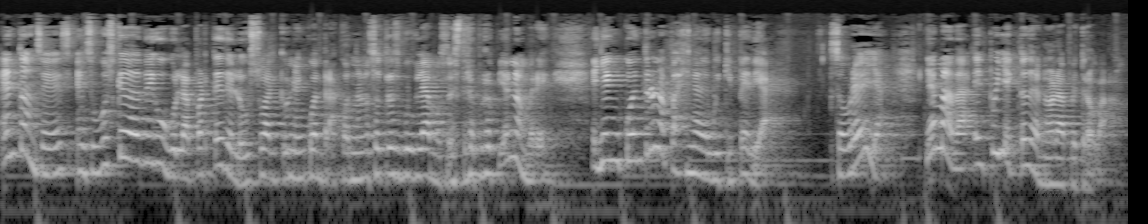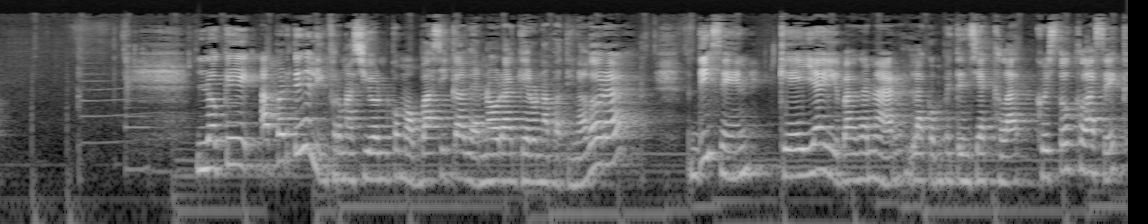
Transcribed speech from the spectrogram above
Entonces, en su búsqueda de Google, aparte de lo usual que uno encuentra cuando nosotros googleamos nuestro propio nombre, ella encuentra una página de Wikipedia sobre ella, llamada El Proyecto de Anora Petrova. Lo que, aparte de la información como básica de Anora, que era una patinadora, Dicen que ella iba a ganar la competencia Crystal Classic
